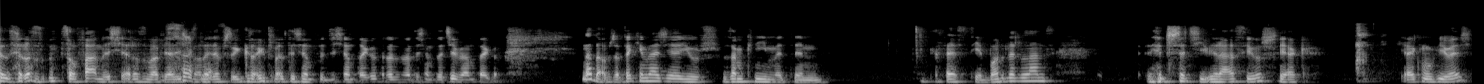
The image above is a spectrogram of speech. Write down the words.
Roz, cofamy się, rozmawialiśmy o najlepszych grach 2010, teraz 2009. No dobrze, w takim razie już zamknijmy tym kwestię Borderlands. Trzeci raz już, jak, jak mówiłeś.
